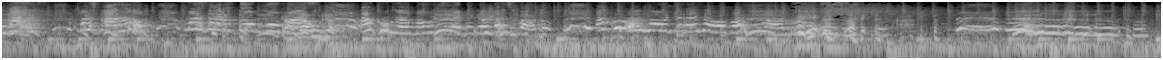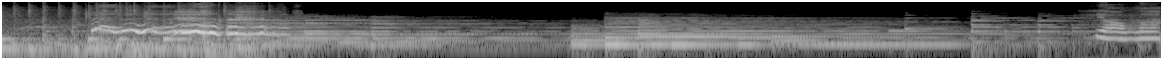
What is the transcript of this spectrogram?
Mas, Mas Faruk, Mas Faruk tunggu, Mas. Kakak, udah. Aku nggak mau cerai dengan Mas Faruk. Aku nggak mau cerai sama Mas Faruk. Ya Allah,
